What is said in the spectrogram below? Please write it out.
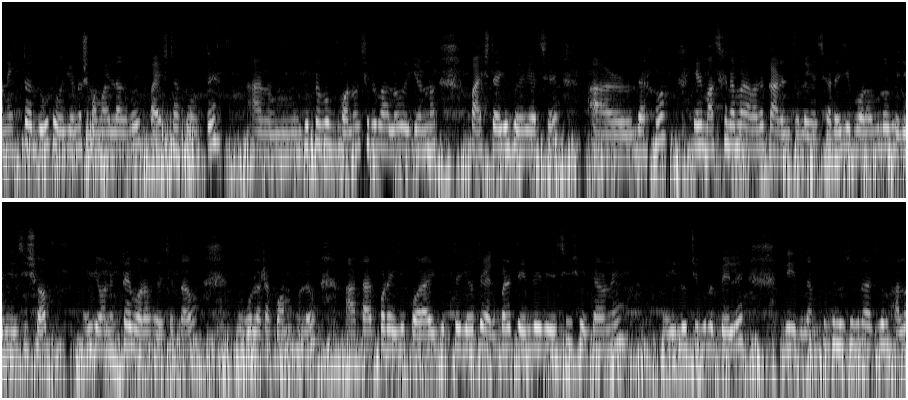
অনেকটা দুধ, ওই জন্য সময় লাগবে। পায়েসটা করতে। আর দুধটা খুব ঘন ছিল ভালো, ওই জন্য পায়েসটা হয়ে গেছে। আর দেখো, এর মাঝখানে আবার আমাদের কারেন্ট চলে গেছে। আর এই যে বড়াগুলো ভেজে নিয়েছি সব, এই যে অনেকটাই বড়া হয়েছে তাও, গোলাটা কম হলেও। আর তারপরে এই যে কড়াই যেতে যেহেতু একবারে তেল দিয়ে দিয়েছি, সেই কারণে এই লুচিগুলো বেলে দিয়ে দিলাম। কিন্তু লুচিগুলো আজকে ভালো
